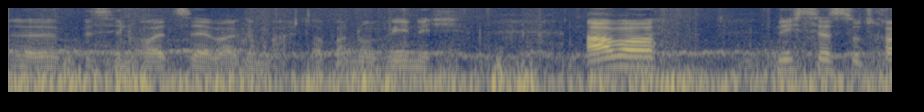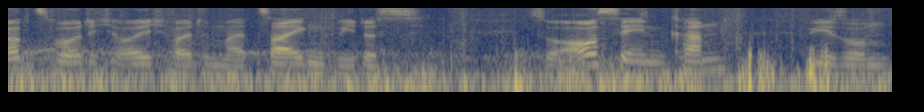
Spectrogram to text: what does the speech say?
äh, ein bisschen Holz selber gemacht, aber nur wenig. Aber nichtsdestotrotz wollte ich euch heute mal zeigen, wie das so aussehen kann, wie so ein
